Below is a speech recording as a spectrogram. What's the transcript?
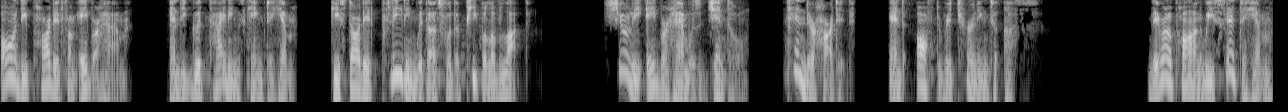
all departed from Abraham, and the good tidings came to him, he started pleading with us for the people of Lot. Surely Abraham was gentle, tender hearted, and oft returning to us. Thereupon we said to him,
